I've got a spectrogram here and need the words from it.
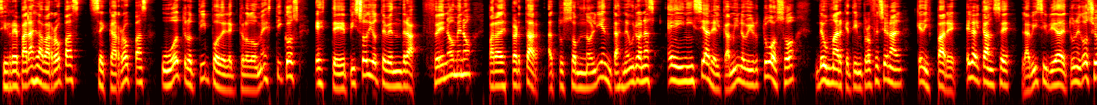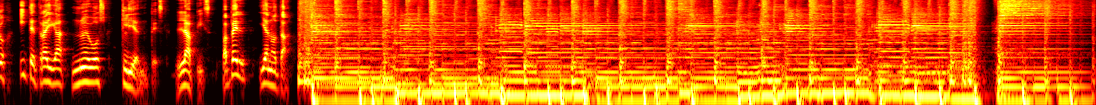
Si reparás lavarropas, secarropas u otro tipo de electrodomésticos, este episodio te vendrá fenómeno para despertar a tus somnolientas neuronas e iniciar el camino virtuoso de un marketing profesional que dispare el alcance, la visibilidad de tu negocio y te traiga nuevos clientes. Lápiz, papel y anota.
